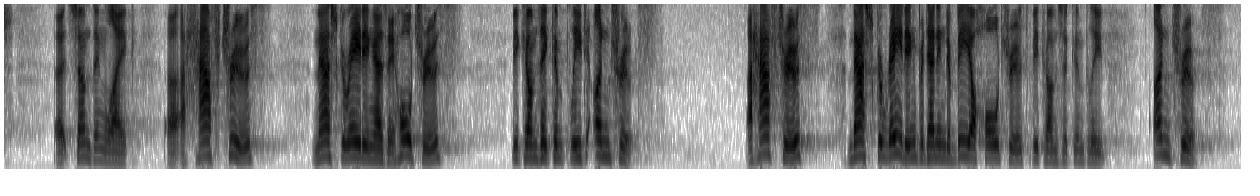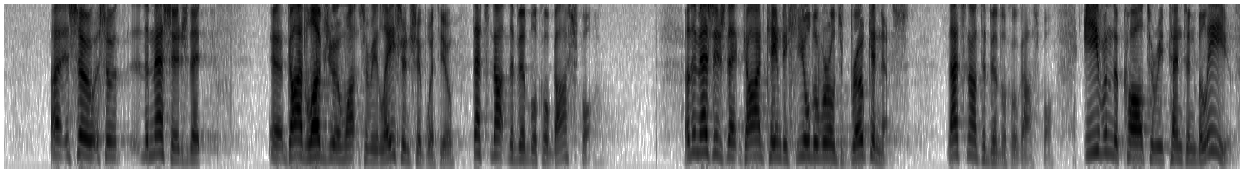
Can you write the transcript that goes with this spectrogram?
Uh, something like uh, a half truth masquerading as a whole truth becomes a complete untruth. A half truth masquerading, pretending to be a whole truth, becomes a complete untruth. Uh, so, so the message that uh, God loves you and wants a relationship with you, that's not the biblical gospel. The message that God came to heal the world's brokenness. That's not the biblical gospel. Even the call to repent and believe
